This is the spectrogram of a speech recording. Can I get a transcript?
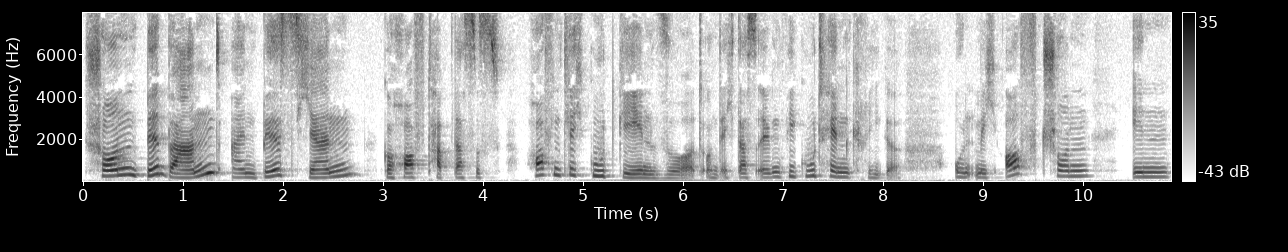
schon bibbernd ein bisschen gehofft habe, dass es hoffentlich gut gehen wird und ich das irgendwie gut hinkriege und mich oft schon in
